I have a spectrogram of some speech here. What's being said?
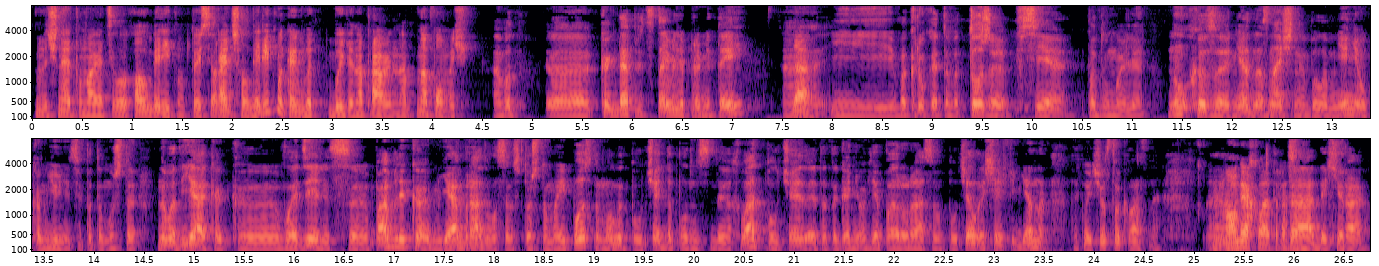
начинает помогать ал- алгоритму. То есть раньше алгоритмы как бы были направлены на, на помощь. А вот э, когда представили Прометей, Да. и вокруг этого тоже все подумали, ну, хз, неоднозначное было мнение у комьюнити, потому что, ну вот я, как э, владелец э, паблика, я обрадовался, что, что мои посты могут получать дополнительный охват, получает этот огонек. Я пару раз его получал, вообще офигенно, такое чувство классное. Э, Много охвата раз. Да, до хера.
